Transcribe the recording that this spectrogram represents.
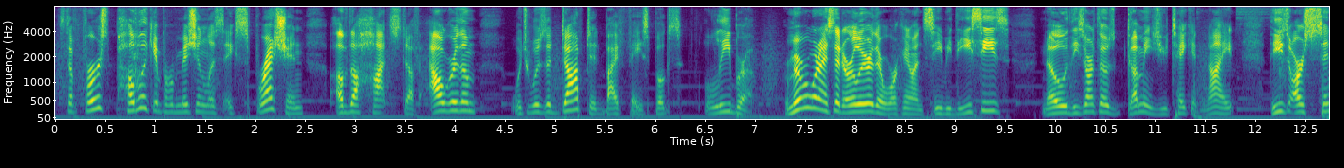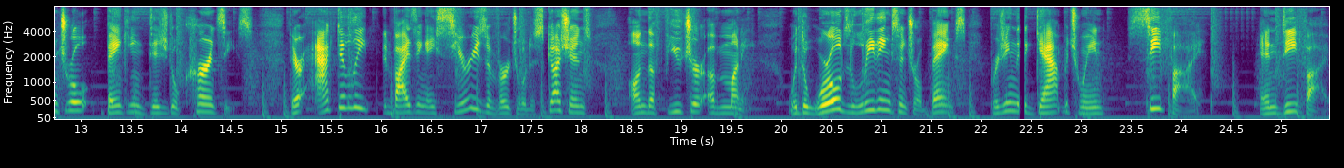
It's the first public and permissionless expression of the hot stuff algorithm, which was adopted by Facebook's Libra. Remember when I said earlier they're working on CBDCs? No, these aren't those gummies you take at night. These are central banking digital currencies. They're actively advising a series of virtual discussions on the future of money, with the world's leading central banks bridging the gap between CeFi and DeFi,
